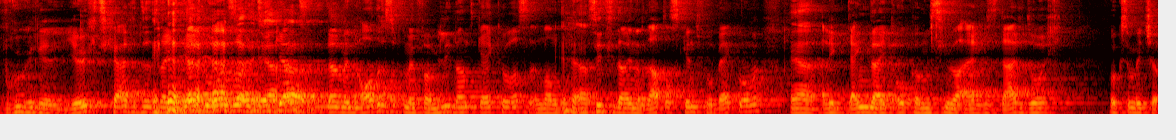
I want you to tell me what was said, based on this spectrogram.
vroegere jeugdgarde, dat ik daar gewoon zo het Ja. weekend, dat mijn ouders of mijn familie dan aan het kijken was. En dan Ja. ziet je dat inderdaad als kind voorbij komen. Ja. En ik denk dat ik ook wel misschien wel ergens daardoor ook zo'n beetje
